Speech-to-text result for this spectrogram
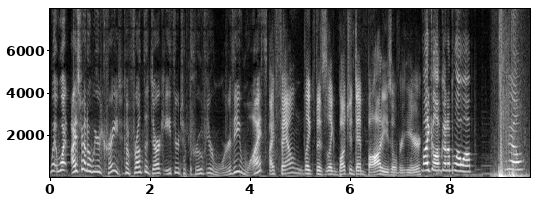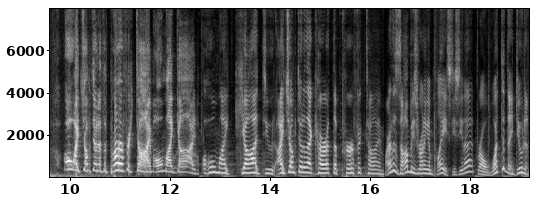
Wait, what? I just found a weird crate. Confront the dark ether to prove you're worthy? What? I found like this like bunch of dead bodies over here. Michael, I'm gonna blow up. No. Oh, I jumped out at the perfect time. Oh my god. Oh my god, dude. I jumped out of that car at the perfect time. Why are the zombies running in place? Do you see that? Bro, what did they do to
